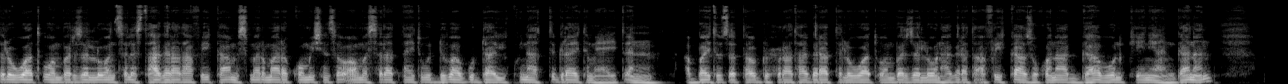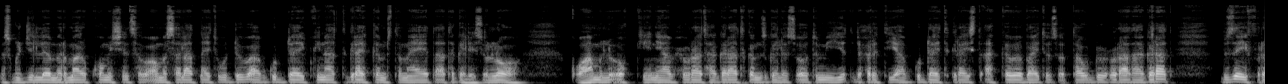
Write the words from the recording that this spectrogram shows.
ተለዋጢ ወንበር ዘለወን ሰለስተ ሃገራት ኣፍሪካ ምስ መርማሪ ኮሚሽን ሰብኣዊ መሰላት ናይቲ ውድብ ኣብ ጉዳይ ኩናት ትግራይ ተመያይጠን። ኣብ ባይቶ ጸጥታ ውድብ ሕቡራት ሃገራት ተለዋጢ ወንበር ዘለወን ሃገራት ኣፍሪካ ዝኾና ጋቦን፣ ኬንያን ጋናን ምስ ጉጅለ መርማሪ ኮሚሽን ሰብኣዊ መሰላት ናይቲ ውድብ ኣብ ጉዳይ ኩናት ትግራይ ከም ዝተመያየጣ ተገሊጹ ኣሎ። ቀዋሚ ልኡኽ ኬንያ ኣብ ሕቡራት ሃገራት ከም ዝገለጾ እቲ ምይይጥ ድሕሪ እቲ ኣብ ጉዳይ ትግራይ ዝተኣከበ ባይቶ ጸጥታ ውድብ ሕቡራት ሃገራት ብዘይፍረ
